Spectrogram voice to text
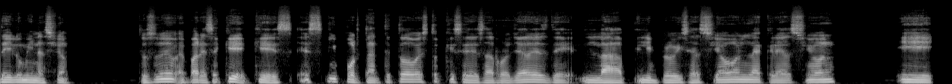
iluminación. Entonces me parece que, que es, es, importante todo esto que se desarrolla desde la, improvisación, la creación y,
